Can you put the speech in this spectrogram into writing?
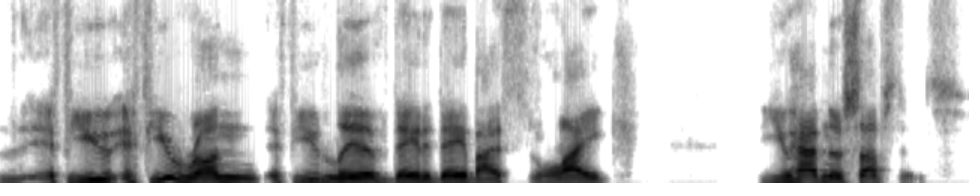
If you if you run if you live day to day by like you have no substance.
